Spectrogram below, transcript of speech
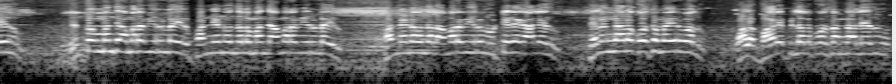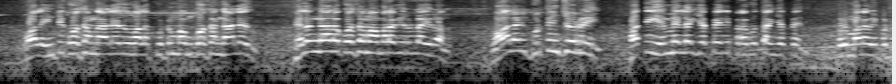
లేదు. ఎంతో మంది అమరవీరులు అయ్యారు పన్నెండు వందల మంది అమరవీరులు అయ్యారు పన్నెండు వందల అమరవీరులు ఉట్టినే కాలేదు. తెలంగాణ కోసం అయ్యారు వాళ్ళు. వాళ్ళ భార్య పిల్లల కోసం కాలేదు వాళ్ళ ఇంటి కోసం కాలేదు వాళ్ళ కుటుంబం కోసం కాలేదు. తెలంగాణ కోసం అమరవీరుల ఇరాలు వాళ్ళని గుర్తించుర్రి. ప్రతి ఎమ్మెల్యేకి చెప్పేది ప్రభుత్వం చెప్పేది. ఇప్పుడు మనం ఇప్పుడు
